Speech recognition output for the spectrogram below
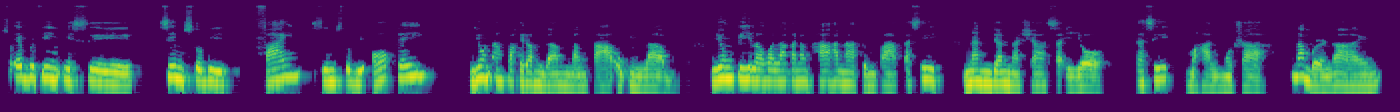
So everything is eh, seems to be fine, seems to be okay. Yun ang pakiramdam ng taong in love. Yung tila wala ka nang hahanapin pa kasi nandyan na siya sa iyo. Kasi mahal mo siya. Number nine.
